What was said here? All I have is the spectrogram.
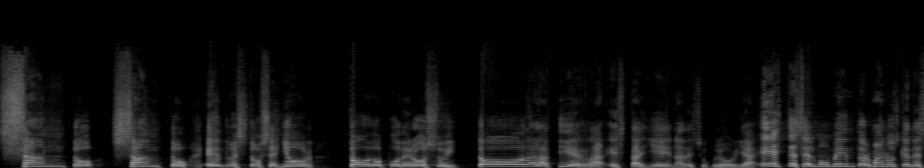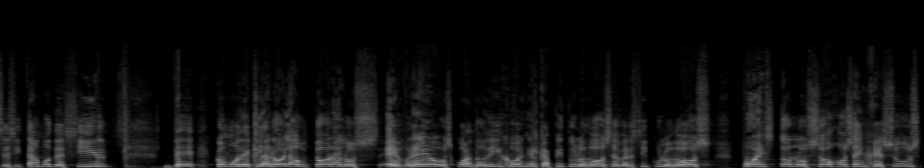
santo, santo es nuestro Señor Todopoderoso y toda la tierra está llena de su gloria. Este es el momento, hermanos, que necesitamos decir como declaró el autor a los hebreos cuando dijo en el capítulo 12, versículo 2, puesto los ojos en Jesús,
